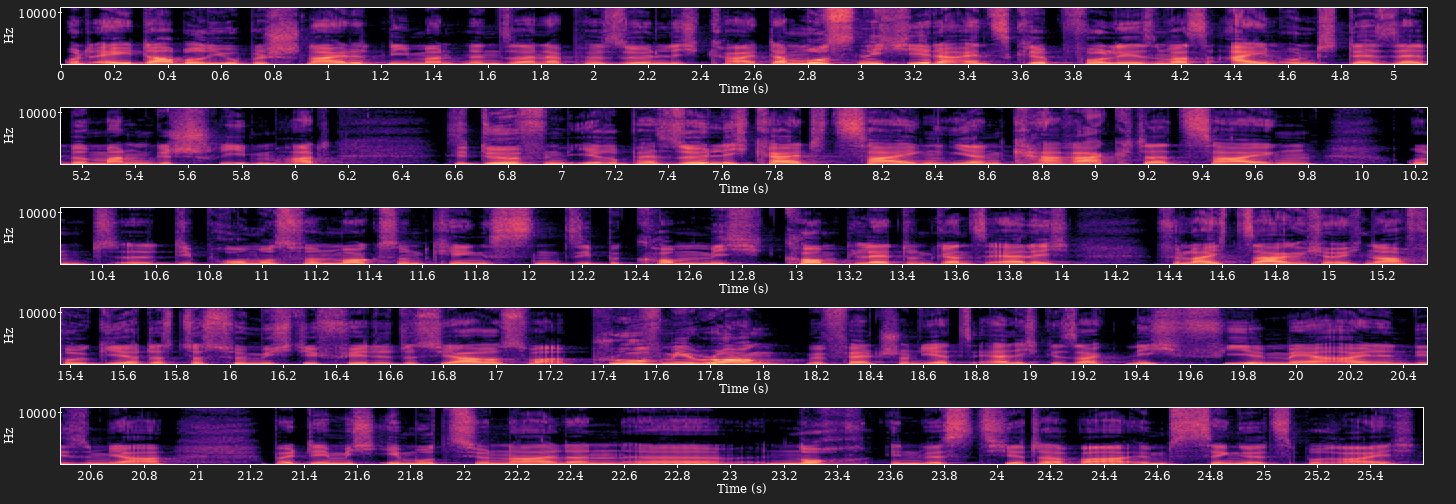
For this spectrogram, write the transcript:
Und AW beschneidet niemanden in seiner Persönlichkeit. Da muss nicht jeder ein Skript vorlesen, was ein und derselbe Mann geschrieben hat. Sie dürfen ihre Persönlichkeit zeigen, ihren Charakter zeigen und äh, die Promos von Mox und Kingston, sie bekommen mich komplett und ganz ehrlich, vielleicht sage ich euch nach Fulgier, dass das für mich die Fehde des Jahres war. Prove me wrong. Mir fällt schon jetzt ehrlich gesagt nicht viel mehr ein in diesem Jahr, bei dem ich emotional dann äh, noch investierter war im Singles-Bereich.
